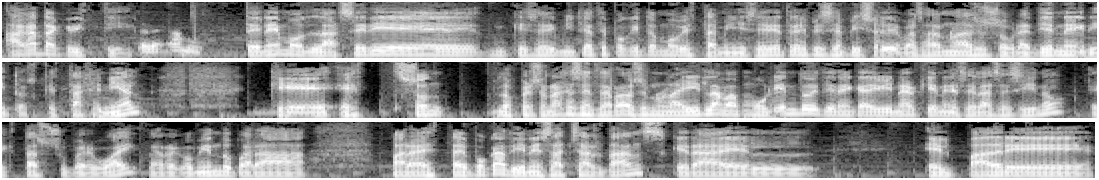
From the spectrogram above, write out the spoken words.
Agatha Christie. te dejamos. Tenemos la serie que se emitió hace poquito en Movistar, miniserie de tres episodios basada en una de sus obras, 10 negritos, que está genial, que es- son los personajes encerrados en una isla, van muriendo y tienen que adivinar quién es el asesino. Está súper guay, la recomiendo para, para esta época. Tienes a Charles Dance, que era el, el padre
